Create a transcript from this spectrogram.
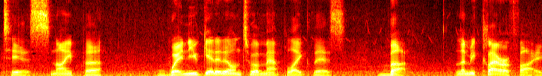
tier sniper when you get it onto a map like this. But, let me clarify,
